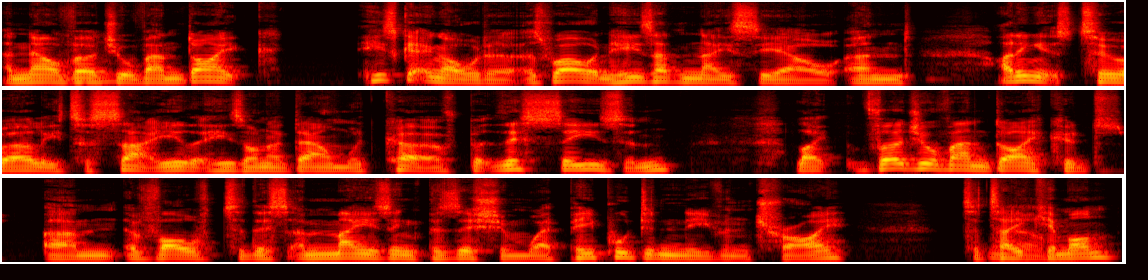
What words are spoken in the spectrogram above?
and now mm-hmm. Virgil Van Dijk he's getting older as well, and he's had an ACL. And I think it's too early to say that he's on a downward curve. But this season, like Virgil van Dijk had um, evolved to this amazing position where people didn't even try to take no. him on.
